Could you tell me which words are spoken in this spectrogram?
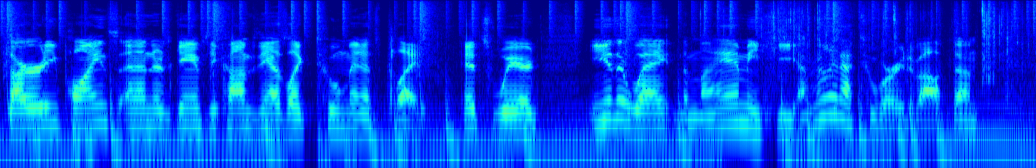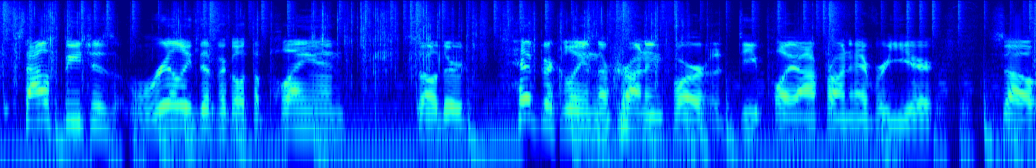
30 points, and then there's games he comes and he has like two minutes played. It's weird. Either way, the Miami Heat, I'm really not too worried about them. South Beach is really difficult to play in, so they're typically in the running for a deep playoff run every year. So,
